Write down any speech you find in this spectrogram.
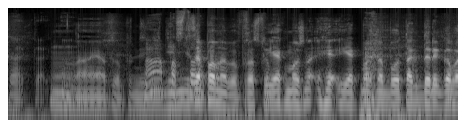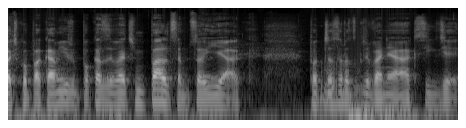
Tak, tak. No ja to nie, a nie, nie zapomnę po prostu, jak można, jak, jak można było tak dyrygować chłopakami, żeby pokazywać im palcem co i jak podczas No. rozgrywania akcji, gdzie,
